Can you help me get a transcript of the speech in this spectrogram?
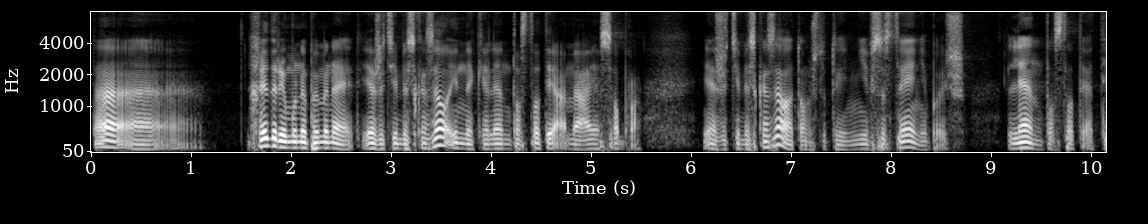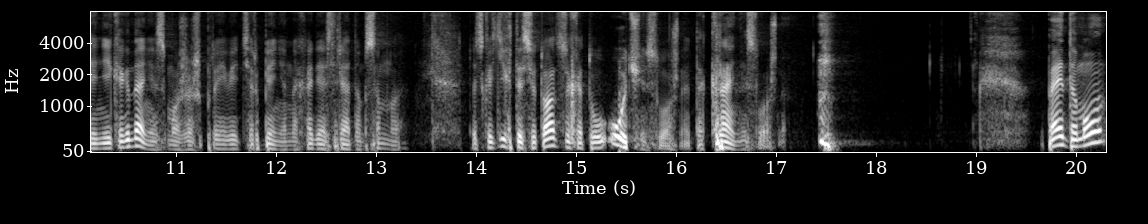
Да, Хедр ему напоминает, я же тебе сказал, я же тебе сказал о том, что ты не в состоянии больше. Лян толстоты, ты никогда не сможешь проявить терпение, находясь рядом со мной. То есть в каких-то ситуациях это очень сложно, это крайне сложно. Поэтому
